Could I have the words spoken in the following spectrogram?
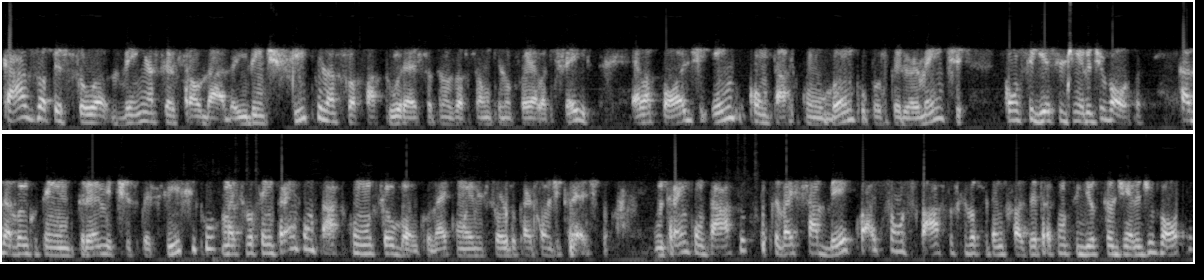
caso a pessoa venha a ser fraudada e identifique na sua fatura essa transação que não foi ela que fez, ela pode, em contato com o banco posteriormente, conseguir esse dinheiro de volta. Cada banco tem um trâmite específico, mas se você entrar em contato com o seu banco, né, com o emissor do cartão de crédito, entrar em contato, você vai saber quais são os passos que você tem que fazer para conseguir o seu dinheiro de volta,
